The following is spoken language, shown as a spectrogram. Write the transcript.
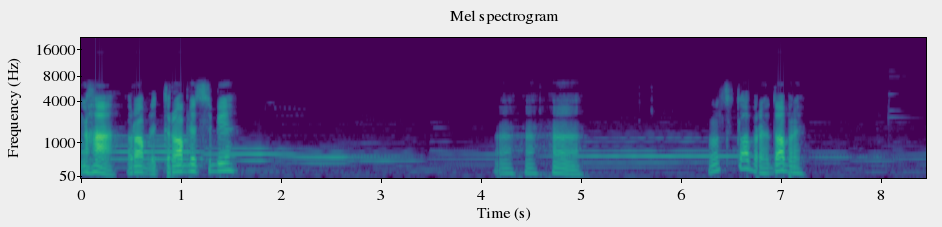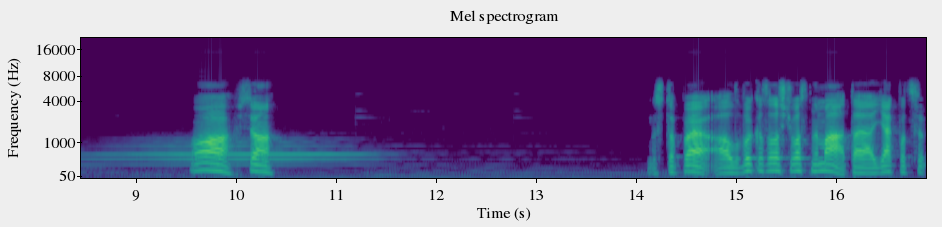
Ага, роблять, роблять собі. Ага. Ну це добре, добре. О, все. Стопе, але ви казали, що вас нема, та як ви це.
